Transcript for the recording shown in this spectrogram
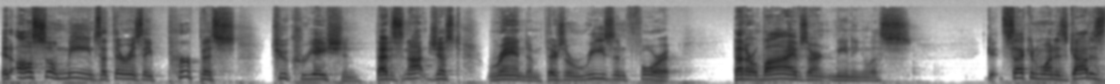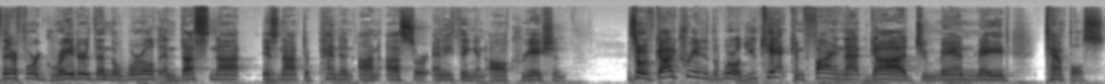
It also means that there is a purpose to creation, that is not just random. There's a reason for it, that our lives aren't meaningless. Second one is God is therefore greater than the world and thus not is not dependent on us or anything in all creation. So, if God created the world, you can't confine that God to man made temples.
